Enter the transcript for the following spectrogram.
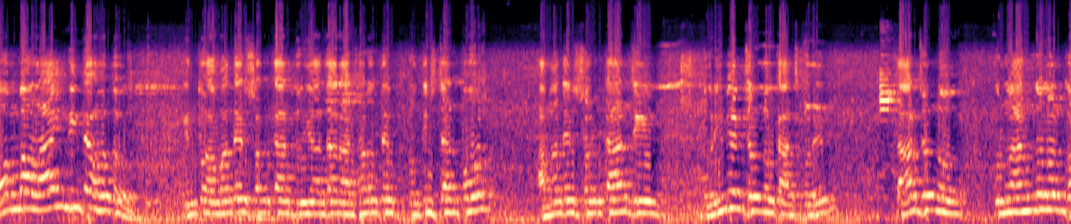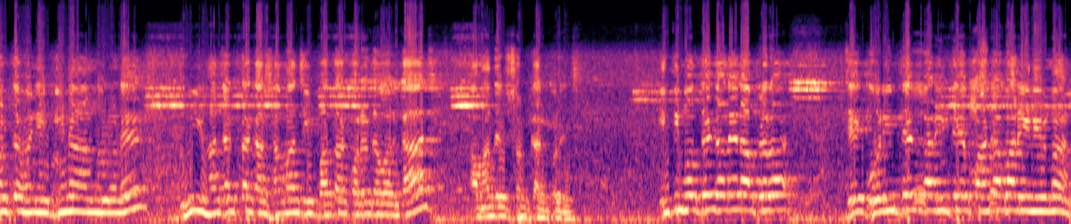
লম্বা লাইন দিতে হতো। কিন্তু আমাদের সরকার দুই হাজার আঠারোতে প্রতিষ্ঠার পর আমাদের সরকার যে গরিবের জন্য কাজ করেন, তার জন্য কোনো আন্দোলন করতে হয়নি। বিনা আন্দোলনে দুই হাজার টাকা সামাজিক ভাতা করে দেওয়ার কাজ আমাদের সরকার করেছে। ইতিমধ্যে জানেন আপনারা, যে গরিবদের বাড়িতে পাকা বাড়ি নির্মাণ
